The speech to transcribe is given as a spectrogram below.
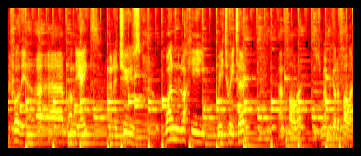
before the, uh, um, on the 8th, I'm gonna choose one lucky retweeter and follower. Remember you've got to follow,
